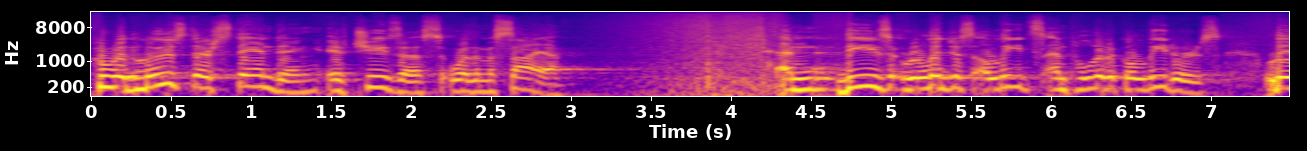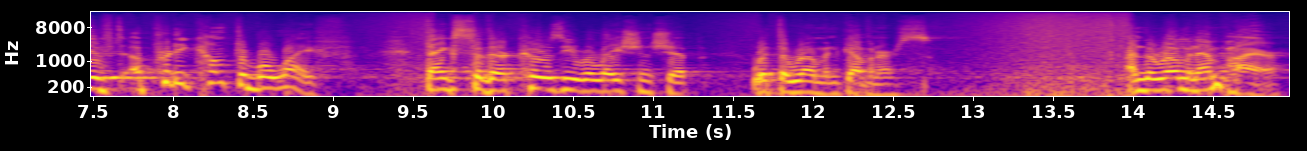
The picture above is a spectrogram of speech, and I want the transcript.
who would lose their standing if Jesus were the Messiah. And these religious elites and political leaders lived a pretty comfortable life thanks to their cozy relationship with the Roman governors. And the Roman Empire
